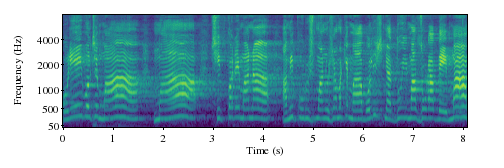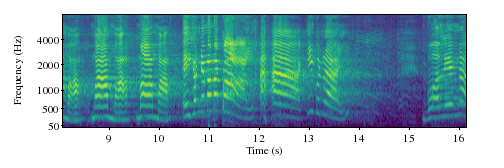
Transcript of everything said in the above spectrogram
পড়েই বলছে, মা মা, শিব করে মানা, আমি পুরুষ মানুষ, আমাকে মা বলিস না, দুই মা জোড়া দে, মা মা মা মা মা মা, এই জন্যে মামা কয় কি কোথায় বলে না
